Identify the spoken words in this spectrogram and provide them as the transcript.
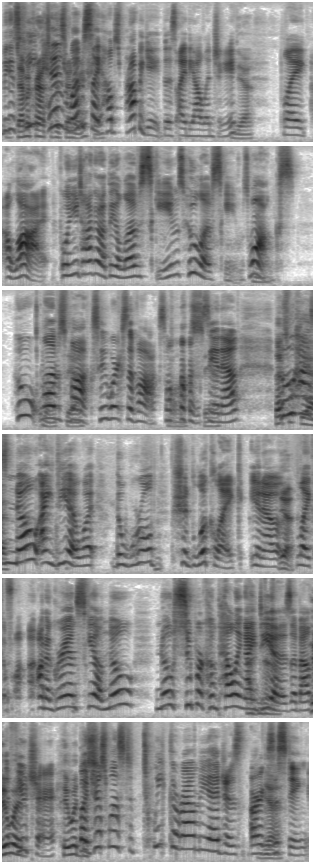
because Democrats he, his website helps propagate this ideology Yeah. like a lot. When you talk about the love schemes, who loves schemes? Wonks. Who loves yeah. Vox? Who works at Vox? Wonks, yeah. you know? That's Who what- has yeah. no idea what the world should look like, you know, Yeah. like on a grand scale? No no super compelling ideas about Who the would- future. who would but dis- just wants to tweak around the edges our Yeah. existing.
